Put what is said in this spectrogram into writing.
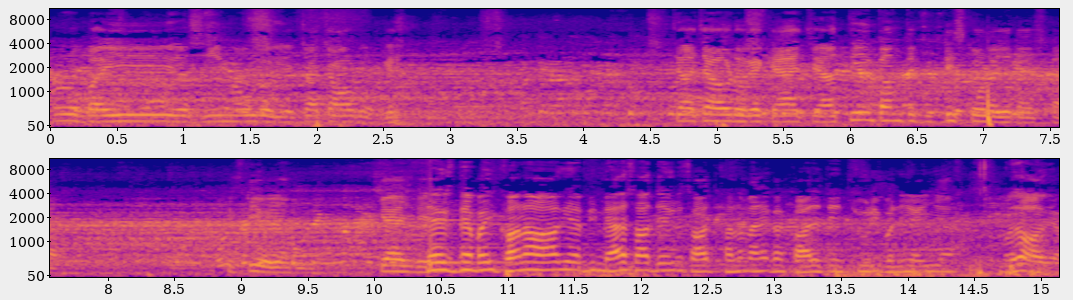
तो भाई, रसीम आउट हो गया। चाचा आउट हो गया। चाचा आउट हो गया। क्या चाह तीन कम तो फिफ्टी स्कोर हो जाता है इसका। फिफ्टी हो जाती कैच देखते हैं भाई खाना आ गया। अभी मैं साथ देख रहे साथ खाना मैंने कहा खा लेते हैं चूरी बनी आई है। मज़ा आ गया।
